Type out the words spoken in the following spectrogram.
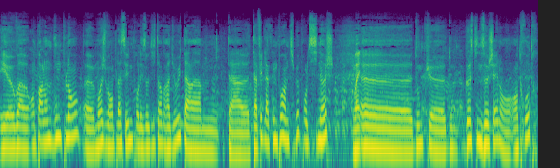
Et euh, bah, en parlant de bons plans, euh, moi je vais en placer une pour les auditeurs de Radio U. T'as hum, t'as t'as fait de la compo un petit peu pour le Cinoche. Ouais. Euh, donc euh, donc Ghost in the Shell en- entre autres.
